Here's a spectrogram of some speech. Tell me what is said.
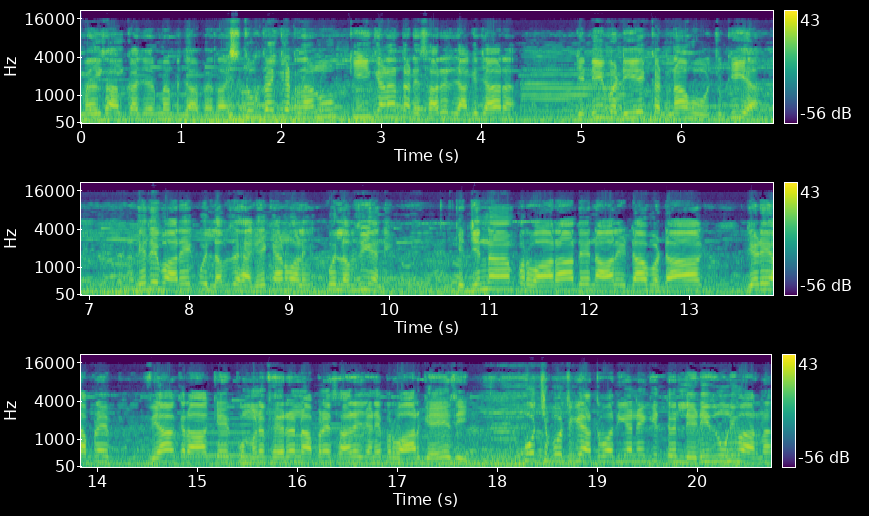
ਮੈਂ ਸਾਬਕਾ ਚੇਅਰਮੈਨ ਪੰਜਾਬ ਦਾ ਇਸ ਦੁਖਦਾਈ ਘਟਨਾ ਨੂੰ ਕੀ ਕਹਿਣਾ ਤੁਹਾਡੇ ਸਾਰੇ ਜੱਗ ਜਾਹਰ ਆ ਜਿੱਡੀ ਵੱਡੀ ਇਹ ਘਟਨਾ ਹੋ ਚੁੱਕੀ ਆ ਇਹਦੇ ਬਾਰੇ ਕੋਈ ਲਫ਼ਜ਼ ਹੈਗੇ ਕਹਿਣ ਵਾਲੇ? ਕੋਈ ਲਫ਼ਜ਼ ਹੀ ਹੈ ਨਹੀਂ ਕਿ ਜਿਨ੍ਹਾਂ ਪਰਿਵਾਰਾਂ ਦੇ ਨਾਲ ਐਡਾ ਵੱਡਾ ਜਿਹੜੇ ਆਪਣੇ ਵਿਆਹ ਕਰਾ ਕੇ ਘੁੰਮਣ ਫਿਰਨ ਆਪਣੇ ਸਾਰੇ ਜਣੇ ਪਰਿਵਾਰ ਗਏ ਸੀ। ਪੁੱਛ ਪੁੱਛ ਕੇ ਅੱਤਵਾਦੀਆਂ ਨੇ ਕਿ ਤੇ ਲੇਡੀਜ਼ ਨੂੰ ਨਹੀਂ ਮਾਰਨਾ।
